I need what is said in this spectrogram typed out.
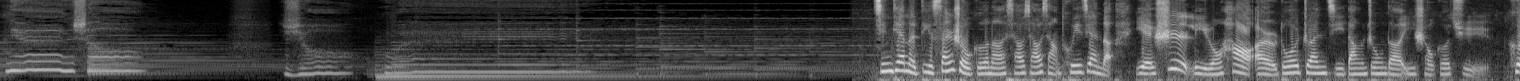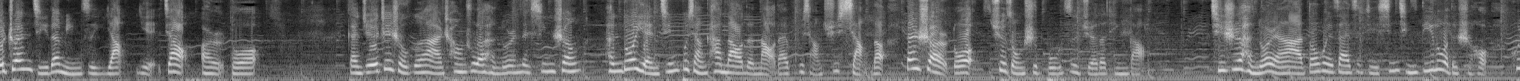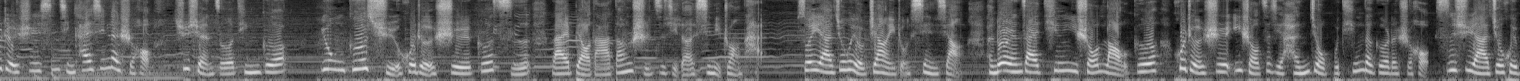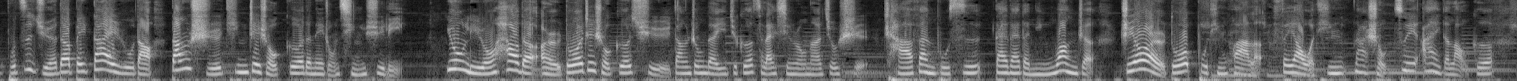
年少有为。今天的第三首歌呢，小小想推荐的也是李荣浩《耳朵》专辑当中的一首歌曲，和专辑的名字一样，也叫《耳朵》。感觉这首歌啊，唱出了很多人的心声，很多眼睛不想看到的，脑袋不想去想的，但是耳朵却总是不自觉地听到。其实很多人啊，都会在自己心情低落的时候，或者是心情开心的时候，去选择听歌，用歌曲或者是歌词来表达当时自己的心理状态。所以啊，就会有这样一种现象：很多人在听一首老歌，或者是一首自己很久不听的歌的时候，思绪啊就会不自觉地被带入到当时听这首歌的那种情绪里。用李荣浩的《耳朵》这首歌曲当中的一句歌词来形容呢，就是“茶饭不思，呆呆地凝望着，只有耳朵不听话了，非要我听那首最爱的老歌，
